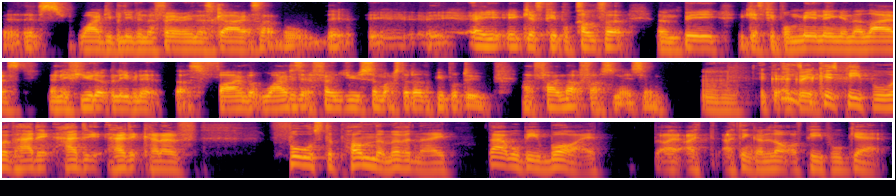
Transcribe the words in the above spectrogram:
It's why do you believe in the fairy in the sky? It's like well, it, it, a it gives people comfort, and b it gives people meaning in their lives. And if you don't believe in it, that's fine. But why does it offend you so much that other people do? I find that fascinating. Mm-hmm. It's because people have had it had it had it kind of forced upon them, haven't they? That will be why. I, I, I think a lot of people get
